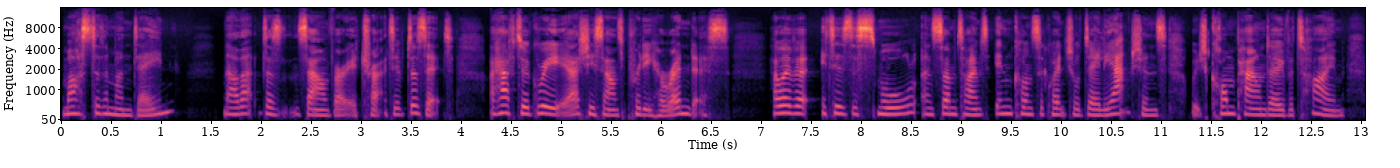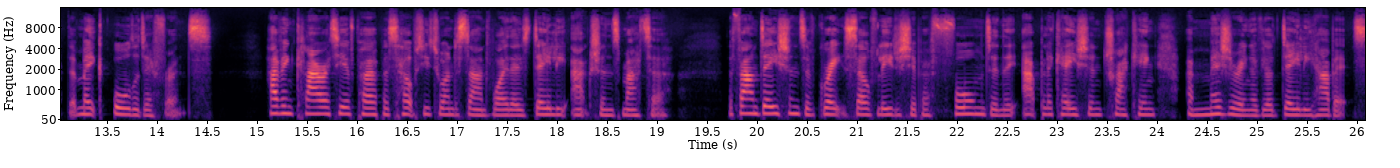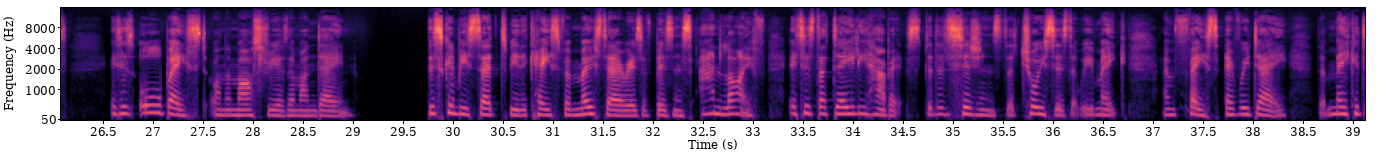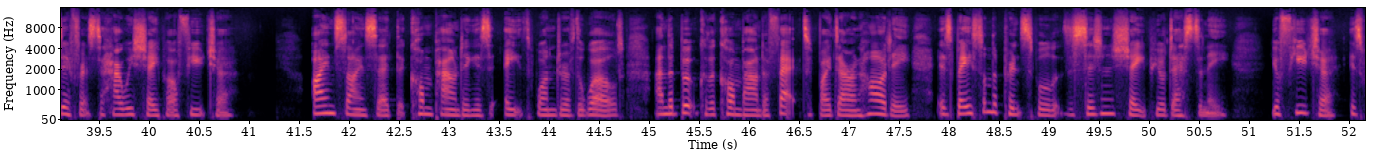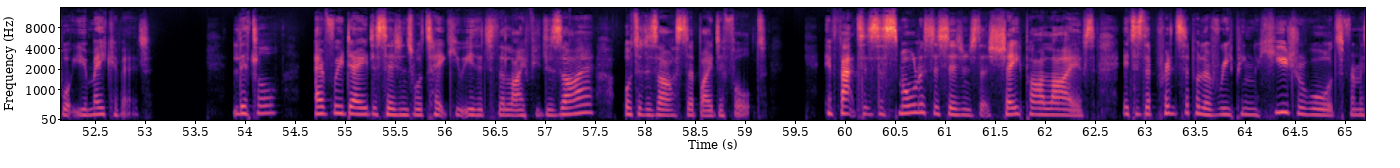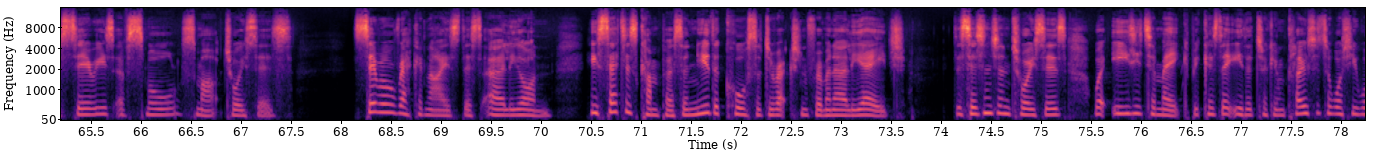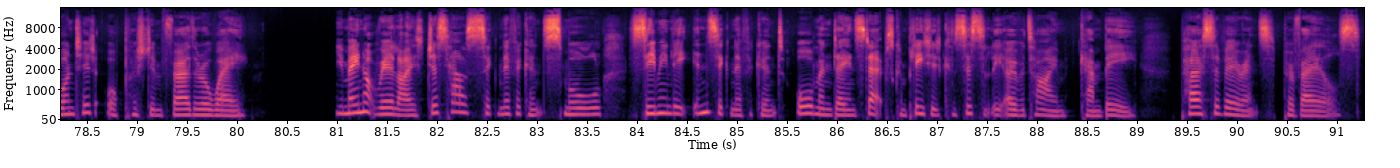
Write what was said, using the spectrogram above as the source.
Master the mundane? Now, that doesn't sound very attractive, does it? I have to agree, it actually sounds pretty horrendous. However, it is the small and sometimes inconsequential daily actions which compound over time that make all the difference. Having clarity of purpose helps you to understand why those daily actions matter. The foundations of great self leadership are formed in the application, tracking, and measuring of your daily habits. It is all based on the mastery of the mundane. This can be said to be the case for most areas of business and life. It is the daily habits, the decisions, the choices that we make and face every day that make a difference to how we shape our future. Einstein said that compounding is the eighth wonder of the world, and the book The Compound Effect by Darren Hardy is based on the principle that decisions shape your destiny. Your future is what you make of it. Little, everyday decisions will take you either to the life you desire or to disaster by default. In fact, it's the smallest decisions that shape our lives. It is the principle of reaping huge rewards from a series of small, smart choices. Cyril recognized this early on. He set his compass and knew the course of direction from an early age. Decisions and choices were easy to make because they either took him closer to what he wanted or pushed him further away. You may not realize just how significant small, seemingly insignificant, or mundane steps completed consistently over time can be perseverance prevails.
